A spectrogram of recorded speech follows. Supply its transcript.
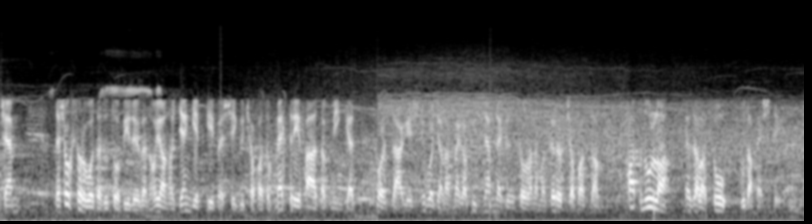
Sem de sokszor volt az utóbbi időben olyan, hogy gyengébb képességű csapatok megtréfáltak minket, ország és nyugodjanak meg, a küzd nem nekünk szól, hanem a török csapatnak. 6-0 ezzel a szó Budapestében.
